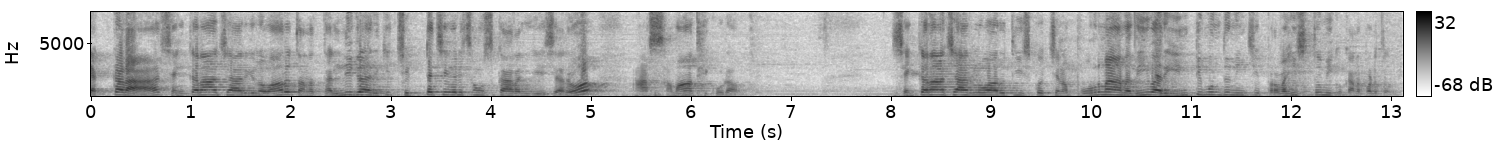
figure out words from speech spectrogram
ఎక్కడ శంకరాచార్యుల వారు తన తల్లిగారికి చిట్ట చివరి సంస్కారం చేశారో ఆ సమాధి కూడా ఉంది. శంకరాచార్యుల వారు తీసుకొచ్చిన పూర్ణానది వారి ఇంటి ముందు నుంచి ప్రవహిస్తూ మీకు కనపడుతుంది.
